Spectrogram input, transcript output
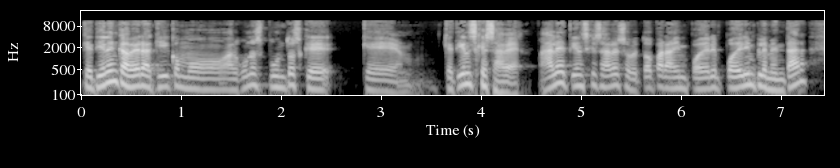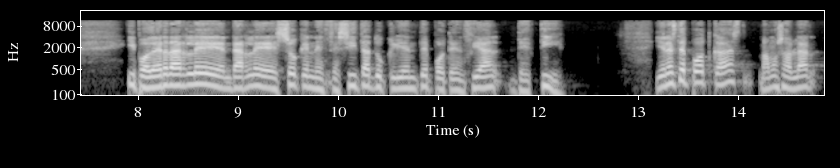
que tienen que haber aquí como algunos puntos que, que, que, tienes que saber, ¿vale? Tienes que saber sobre todo para poder, poder implementar y poder darle, darle eso que necesita tu cliente potencial de ti. Y en este podcast vamos a hablar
